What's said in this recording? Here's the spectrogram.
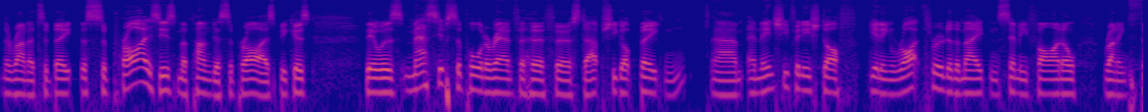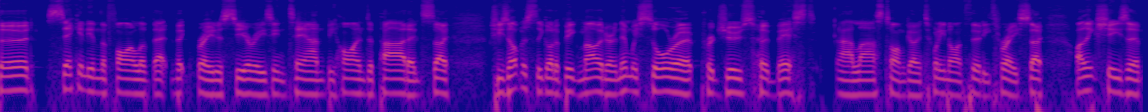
the runner to beat. The surprise is Mapunga Surprise because there was massive support around for her first up. She got beaten. Um, and then she finished off getting right through to the maiden semi final, running third, second in the final of that Vic Breeders series in town behind Departed. So she's obviously got a big motor. And then we saw her produce her best uh, last time, going 29.33. So I think she's a,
